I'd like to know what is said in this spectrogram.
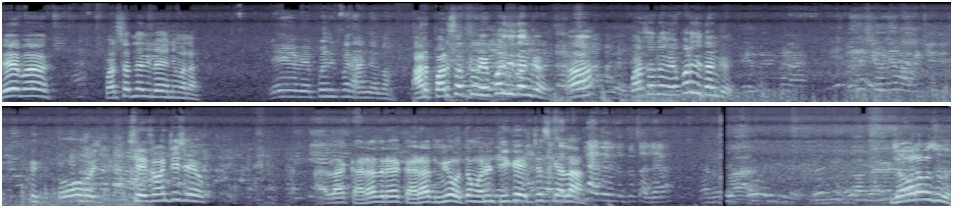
ए बघ. परसात नाही दिलं यांनी म्हणा. अरे परसात तू वेपर दितांग हा परसात तू वेपर दितांग हो हो शेजवानची शेव. आला करात रे करात मी होतो म्हणून ठीक आहे ऍडजस्ट केला. जेवायला बसू ग.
